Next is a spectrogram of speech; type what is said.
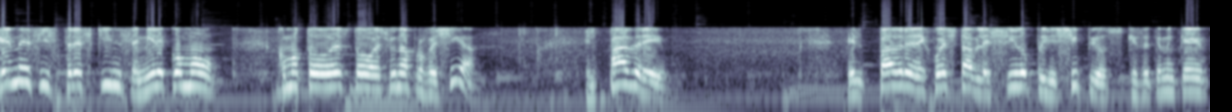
Génesis 3:15, mire cómo, cómo todo esto es una profecía. El Padre, el Padre dejó establecido principios que se tienen que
